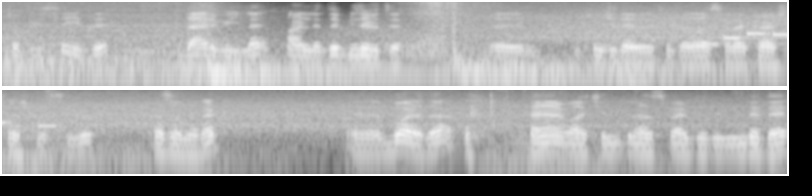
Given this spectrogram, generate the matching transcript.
tutabilseydi derbiyle halledebilirdi. E, ikinci devletin Galatasaray karşılaşmasını kazanarak. E, bu arada Fenerbahçe'nin transfer döneminde de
